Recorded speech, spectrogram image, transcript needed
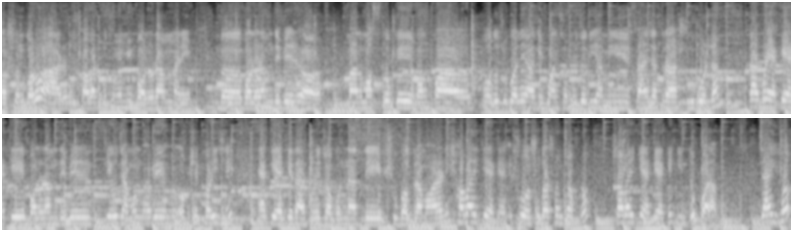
দর্শন করো, আর সবার প্রথমে আমি বলরাম মানে বলরাম দেবের মস্তকে এবং পদযুগলে আগে পঞ্চামৃত দিয়ে আমি স্নানযাত্রা শুরু করলাম। তারপরে একে একে বলরাম দেবেরকেও যেমনভাবে অভিষেক করিয়েছি একে একে তারপরে জগন্নাথ দেব, সুভদ্রা মহারানী, সবাইকে একে একে সুদর্শন চক্র, সবাইকে একে একে কিন্তু করাবো। যাই হোক,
